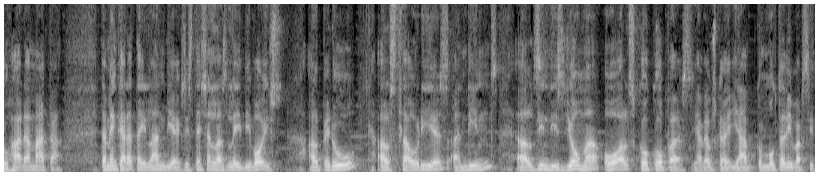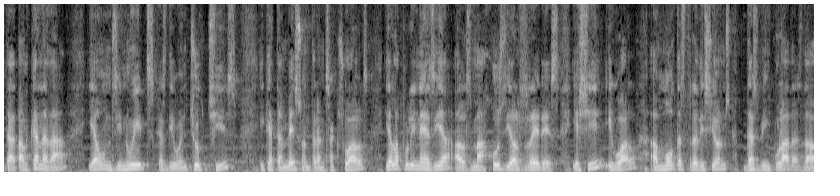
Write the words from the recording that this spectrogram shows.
Bachuhara Mata. També encara a Tailàndia existeixen les ladyboys. Al Perú, els zaories andins, els indis yoma o els cocopes. Ja veus que hi ha com molta diversitat. Al Canadà hi ha uns inuits que es diuen chukchis i que també són transexuals, i a la Polinèsia els mahus i els reres. I així, igual, amb moltes tradicions desvinculades de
